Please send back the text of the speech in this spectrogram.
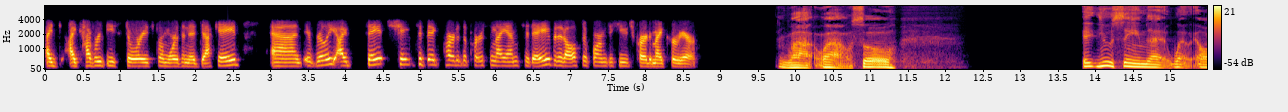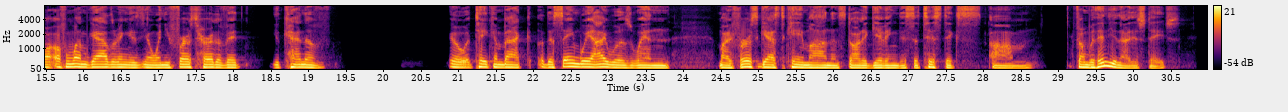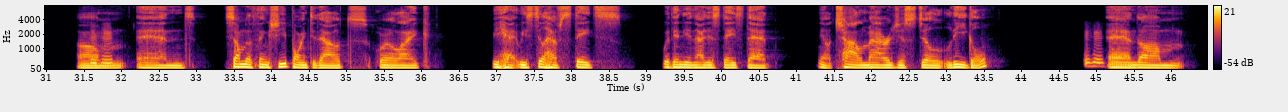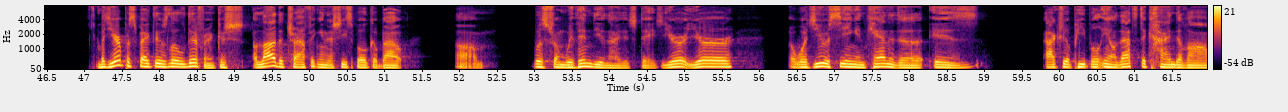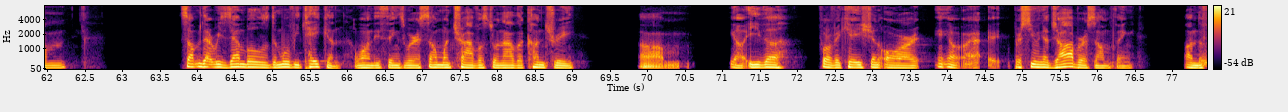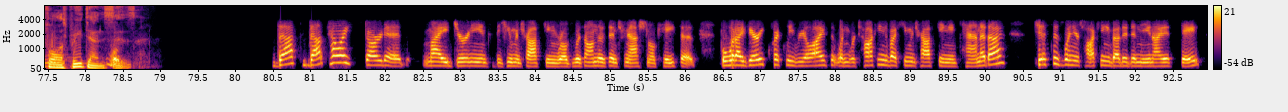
I, I covered these stories for more than a decade. And it really, I'd say it shaped a big part of the person I am today, but it also formed a huge part of my career. Wow. Wow. So it, you seem that, or, or from what I'm gathering, is, you know, when you first heard of it, you kind of you know, taken back the same way I was when my first guest came on and started giving the statistics um, from within the United States. Um, mm-hmm. And some of the things she pointed out were like we had we still have states within the United States that you know child marriage is still legal, mm-hmm. and um, but your perspective is a little different because a lot of the trafficking that she spoke about um, was from within the United States. Your your what you are seeing in Canada is actual people. You know, that's the kind of um, something that resembles the movie Taken. One of these things where someone travels to another country, um, you know, either for vacation or you know uh, pursuing a job or something on the mm-hmm. false pretenses. Well, that's that's how I started my journey into the human trafficking world was on those international cases. But what I very quickly realized that when we're talking about human trafficking in Canada, just as when you're talking about it in the United States,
